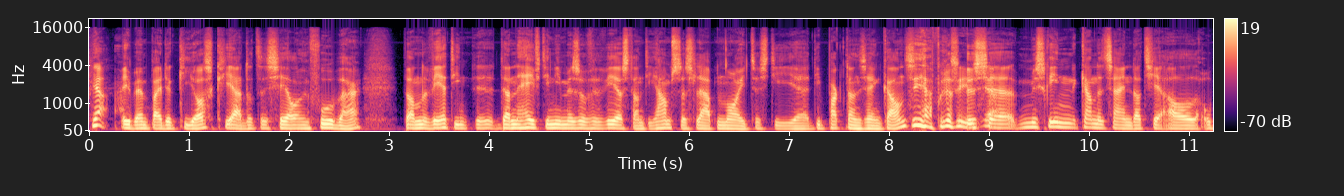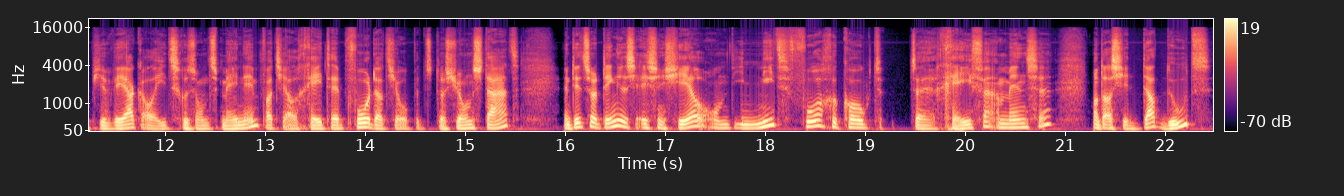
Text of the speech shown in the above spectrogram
Ja. En je bent bij de kiosk. Ja, dat is heel invoerbaar dan, weet hij, dan heeft hij niet meer zoveel weerstand. Die hamster slaapt nooit, dus die, uh, die pakt dan zijn kans. Ja, precies. Dus ja. uh, misschien kan het zijn dat je al op je werk al iets gezonds meeneemt, wat je al gegeten hebt voordat je op het station staat. En dit soort dingen is essentieel om die niet voorgekookt te geven aan mensen. Want als je dat doet,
